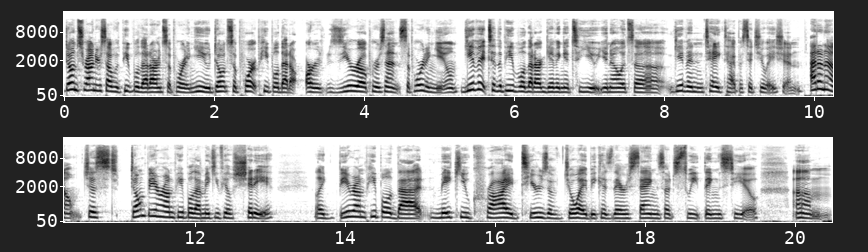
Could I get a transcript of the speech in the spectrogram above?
don't surround yourself with people that aren't supporting you. Don't support people that are 0% supporting you. Give it to the people that are giving it to you. You know, it's a give and take type of situation. I don't know. Just don't be around people that make you feel shitty. Like, be around people that make you cry tears of joy because they're saying such sweet things to you. Um,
